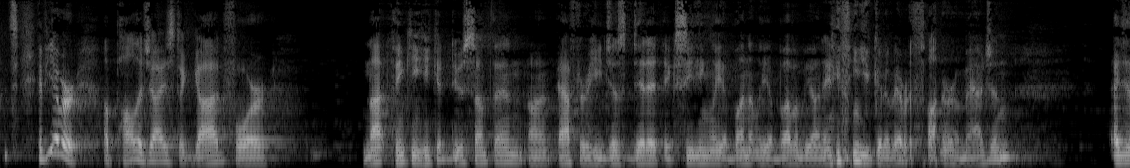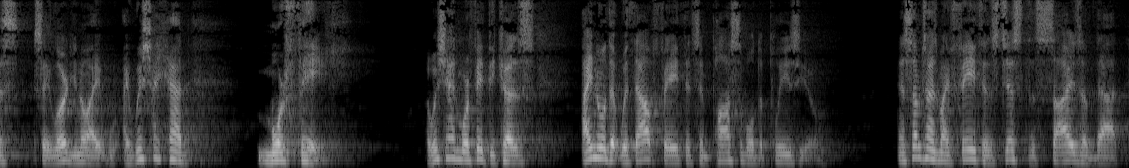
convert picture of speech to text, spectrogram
have you ever apologized to God for not thinking he could do something on, after he just did it exceedingly abundantly above and beyond anything you could have ever thought or imagined? I just say, Lord, you know, I, I wish I had more faith. I wish I had more faith because I know that without faith, it's impossible to please you. And sometimes my faith is just the size of that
